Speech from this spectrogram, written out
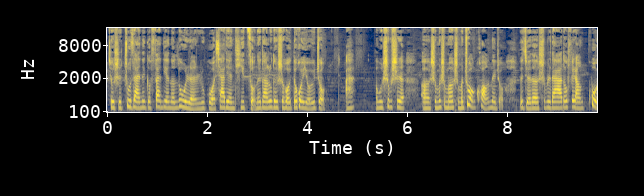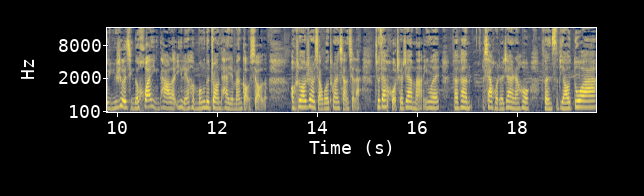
就是住在那个饭店的路人，如果下电梯走那段路的时候，都会有一种啊。我是不是呃什么什么什么状况那种，就觉得是不是大家都非常过于热情的欢迎他了，一脸很懵的状态也蛮搞笑的。哦，说到这儿，小波突然想起来，就在火车站嘛，因为凡凡下火车站，然后粉丝比较多啊，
